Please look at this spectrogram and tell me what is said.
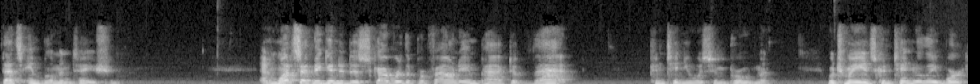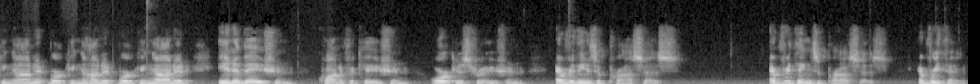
That's implementation. And once I begin to discover the profound impact of that continuous improvement, which means continually working on it, working on it, working on it, innovation, quantification, orchestration, everything's a process. Everything's a process. Everything.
